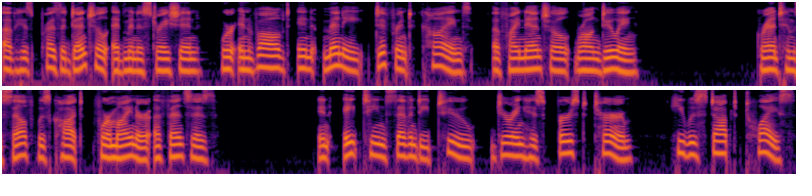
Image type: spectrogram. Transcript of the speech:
of his presidential administration were involved in many different kinds of financial wrongdoing. Grant himself was caught for minor offenses. In 1872, during his first term, he was stopped twice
